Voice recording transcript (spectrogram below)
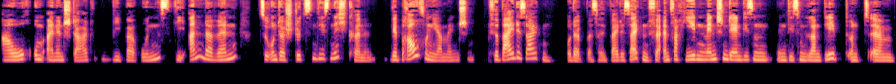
auch um einen Staat wie bei uns, die anderen zu unterstützen, die es nicht können. Wir brauchen ja Menschen für beide Seiten. Oder was beide Seiten, für einfach jeden Menschen, der in diesem, in diesem Land lebt. Und ähm,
